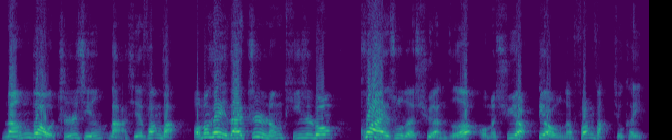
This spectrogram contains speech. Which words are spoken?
能够执行哪些方法。我们可以在智能提示中快速的选择我们需要调用的方法就可以。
